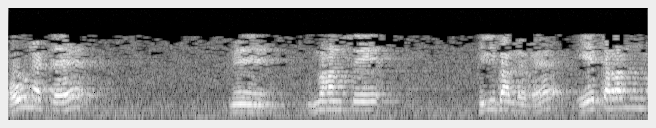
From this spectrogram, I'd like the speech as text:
ඔවුන්ට මේ උන්වහන්සේ පිළිබඳව ඒ තරම්ම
